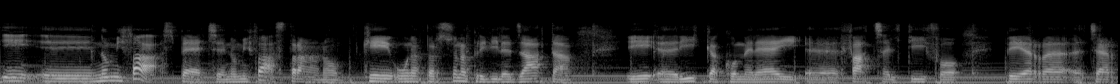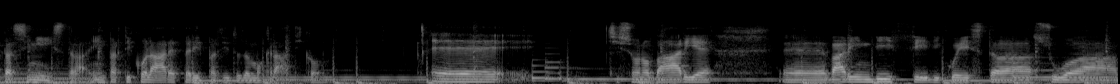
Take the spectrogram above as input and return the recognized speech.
e eh, non mi fa specie, non mi fa strano che una persona privilegiata e eh, ricca come lei eh, faccia il tifo per eh, certa sinistra, in particolare per il Partito Democratico. ci sono varie, eh, vari indizi di questa sua,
